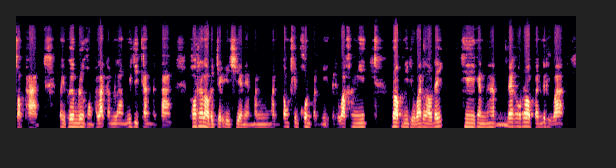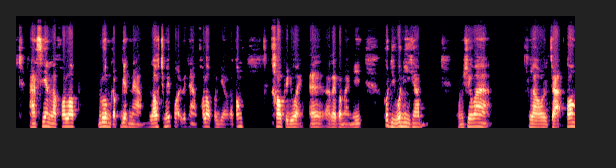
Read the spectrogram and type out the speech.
สอบผ่าน ไปเพิ่มเรื่องของพละกำลังวิธีการต่างๆ เพราะถ้าเราไปเจอเอเชียเนี่ยมันมันต้องเข้มข้นกว่านี้ แต่ถือว่าครั้งนี้รอบนี้ถือว่าเราได้เฮกันนะครับได้เข้ารอบกันก็ถือว่าอาเซียนเราเข้ารอบ ร่วมกับเวียดนาม เราจะไม่ปล่อยเวียดนามเข้ารอบคนเดียวเราต้องเข้าไปด้วยเอออะไรประมาณนี้ ก็ถือว่าดีครับ ผมเชื่อว่าเราจะต้อง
